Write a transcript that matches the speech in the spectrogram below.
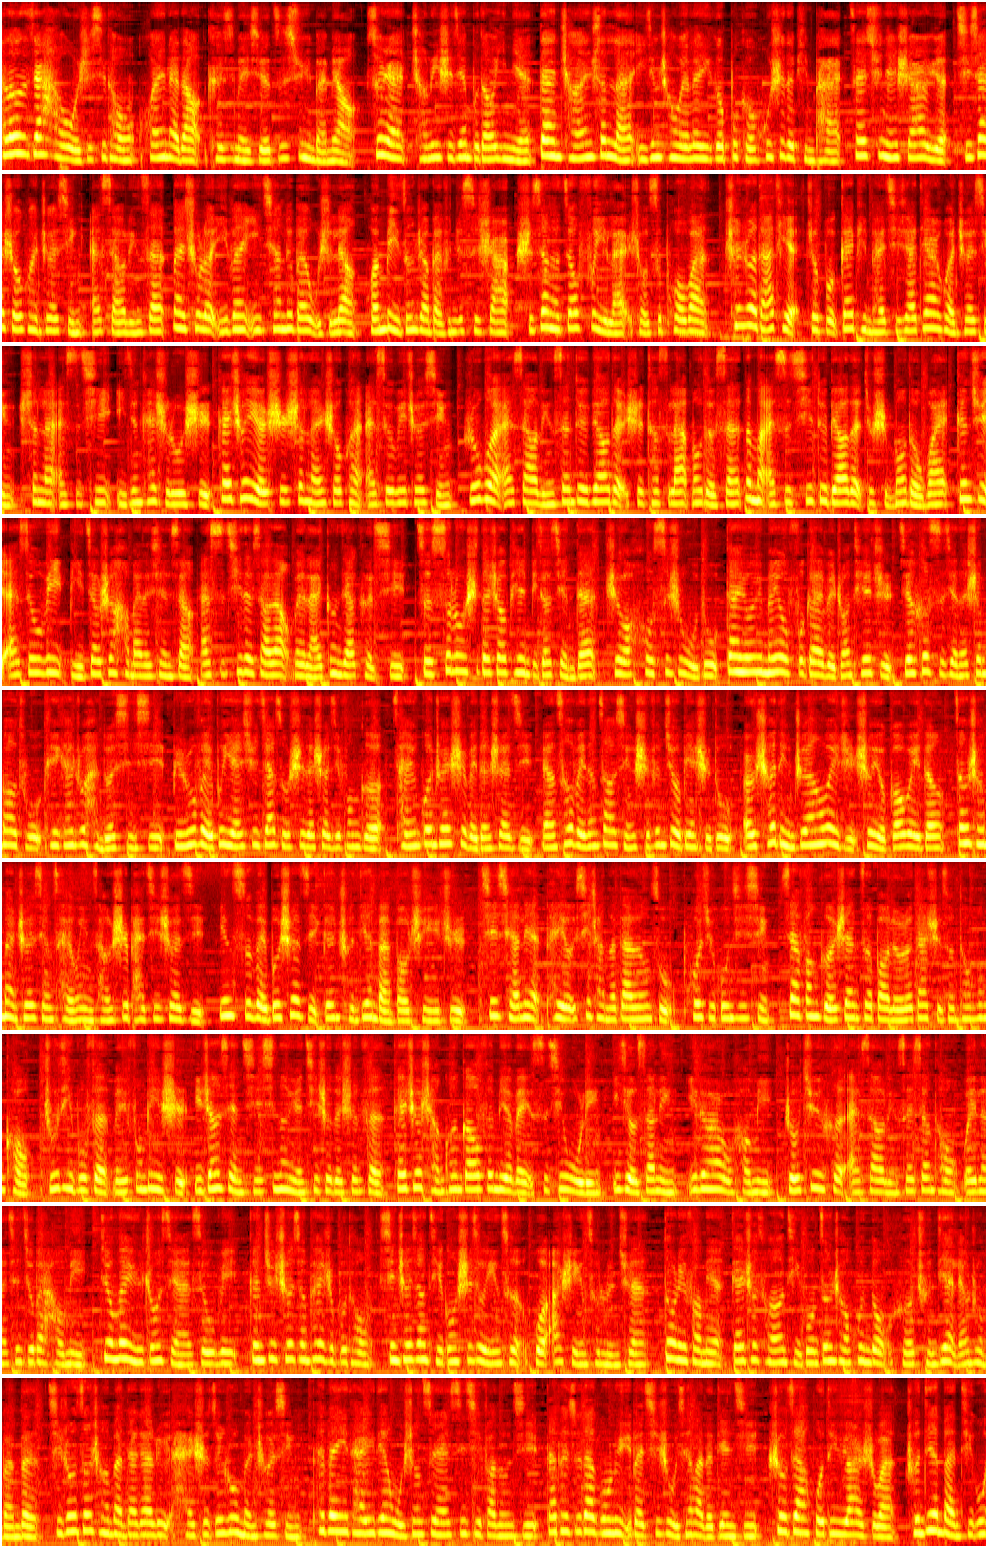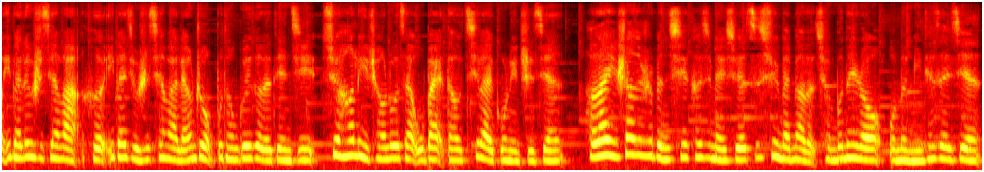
Hello，大家好，我是西彤，欢迎来到科技美学资讯一百秒。虽然成立时间不到一年，但长安深蓝已经成为了一个不可忽视的品牌。在去年十二月，旗下首款车型 S L 零三卖出了一万一千六百五十辆，环比增长百分之四十二，实现了交付以来首次破万。趁热打铁，这不，该品牌旗下第二款车型深蓝 S 七已经开始入市，该车也是深蓝首款 S U V 车型。如果 S L 零三对标的是特斯拉 Model 三，那么 S 七对标的就是 Model Y。根据 S U V 比轿车好卖的现象，S7 的销量未来更加可期。此次路试的照片比较简单，只有后四十五度，但由于没有覆盖伪装贴纸，结合此前的申报图，可以看出很多信息，比如尾部延续家族式的设计风格，采用贯穿式尾灯设计，两侧尾灯造型十分具有辨识度，而车顶中央位置设有高位灯。增程版车型采用隐藏式排气设计，因此尾部设计跟纯电版保持一致。其前脸配有细长的大灯组，颇具攻击性，下方格栅则保留了大尺寸通风口，主体部分。为封闭式，以彰显其新能源汽车的身份。该车长宽高分别为四七五零、一九三零、一六二五毫米，轴距和 S L 零三相同，为两千九百毫米，定位于中型 S U V。根据车型配置不同，新车将提供十九英寸或二十英寸轮圈。动力方面，该车同样提供增程混动和纯电两种版本，其中增程版大概率还是最入门车型，配备一台一点五升自然吸气发动机，搭配最大功率一百七十五千瓦的电机，售价或低于二十万。纯电版提供一百六十千瓦和一百九十。千瓦两种不同规格的电机，续航里程落在五百到七百公里之间。好了，以上就是本期科技美学资讯百秒的全部内容，我们明天再见。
